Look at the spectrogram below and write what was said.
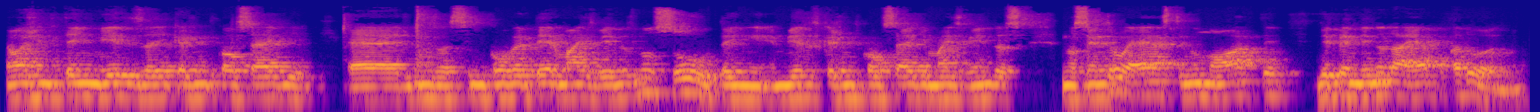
então a gente tem meses aí que a gente consegue, é, digamos assim, converter mais vendas no sul, tem meses que a gente consegue mais vendas no centro-oeste, no norte, dependendo da época do ano.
